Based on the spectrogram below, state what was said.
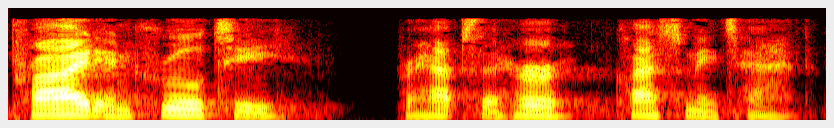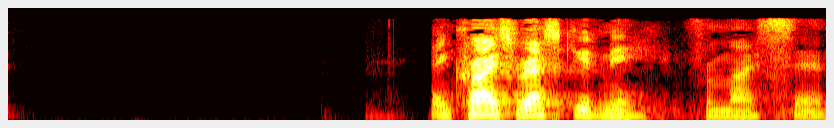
pride and cruelty, perhaps, that her classmates had. And Christ rescued me from my sin.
